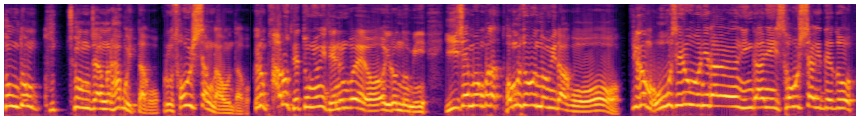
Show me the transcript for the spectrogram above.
성동구청장을 하고 있다고. 그리고 서울시장 나온다고. 그럼 바로 대통령이 되는 거예요. 이런 놈이. 이재명보다 더 무서운 놈이라고. 지금 오세훈이라는 인간이 서울시장이 돼도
